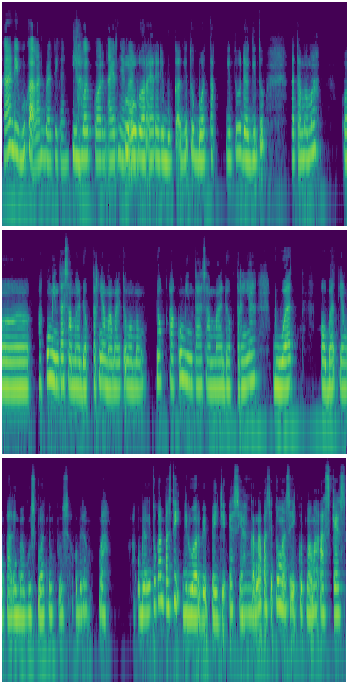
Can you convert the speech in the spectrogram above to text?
Karena dibuka kan berarti kan? Iya. Buat keluarin airnya kan? keluar airnya dibuka gitu botak gitu udah gitu kata mama eh aku minta sama dokternya. Mama itu ngomong dok aku minta sama dokternya buat obat yang paling bagus buat lupus aku bilang mah aku bilang itu kan pasti di luar BPJS ya Hmm. karena pas itu masih ikut mama askes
